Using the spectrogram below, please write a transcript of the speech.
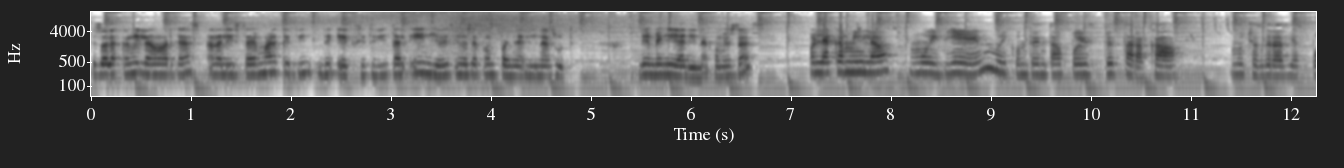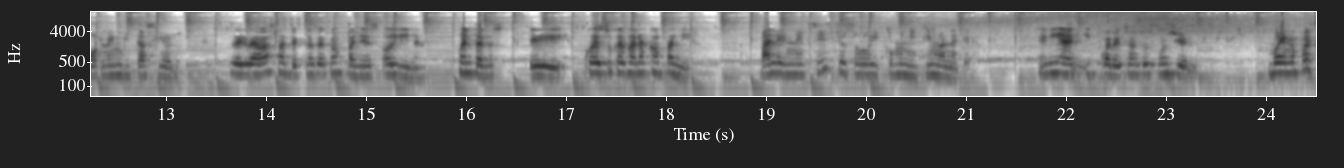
Yo soy la Camila Vargas, analista de marketing de Exit Digital Angels y nos acompaña Lina Sut. Bienvenida Lina, ¿cómo estás? Hola Camila, muy bien, muy contenta pues de estar acá. Muchas gracias por la invitación. Se alegra bastante que nos acompañes hoy Lina. Cuéntanos, eh, ¿cuál es tu cargo en la compañía? Vale, en Nexis yo soy Community Manager. Genial, ¿y cuáles son tus funciones? Bueno, pues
